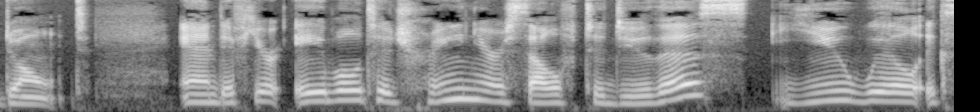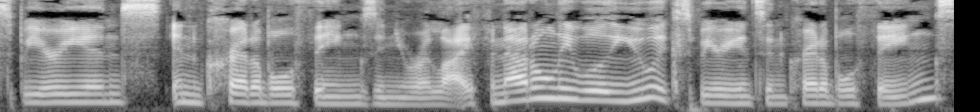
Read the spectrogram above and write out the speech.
don't. And if you're able to train yourself to do this, you will experience incredible things in your life. And not only will you experience incredible things,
